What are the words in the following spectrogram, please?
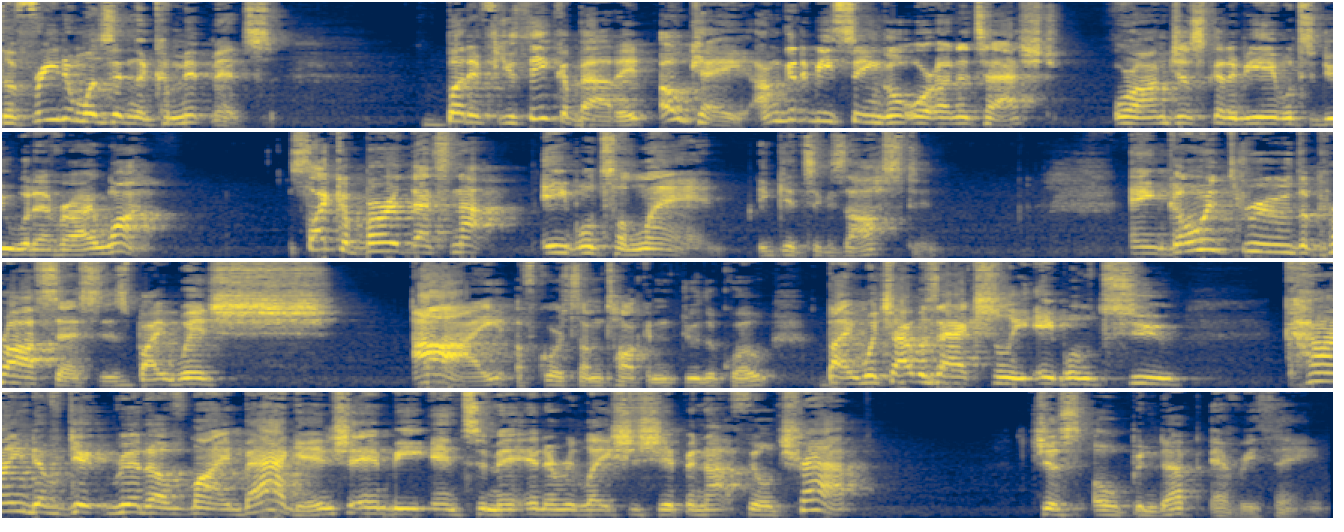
The freedom was in the commitments. But if you think about it, okay, I'm going to be single or unattached, or I'm just going to be able to do whatever I want. It's like a bird that's not able to land, it gets exhausting. And going through the processes by which I, of course, I'm talking through the quote, by which I was actually able to kind of get rid of my baggage and be intimate in a relationship and not feel trapped, just opened up everything.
